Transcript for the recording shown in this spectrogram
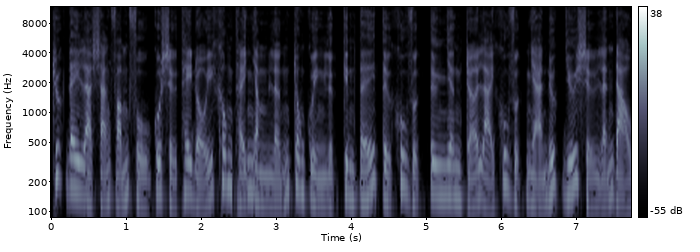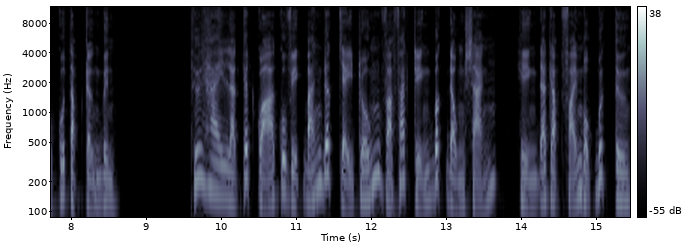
Trước đây là sản phẩm phụ của sự thay đổi không thể nhầm lẫn trong quyền lực kinh tế từ khu vực tư nhân trở lại khu vực nhà nước dưới sự lãnh đạo của Tập Cận Bình. Thứ hai là kết quả của việc bán đất chạy trốn và phát triển bất động sản, hiện đã gặp phải một bức tường.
